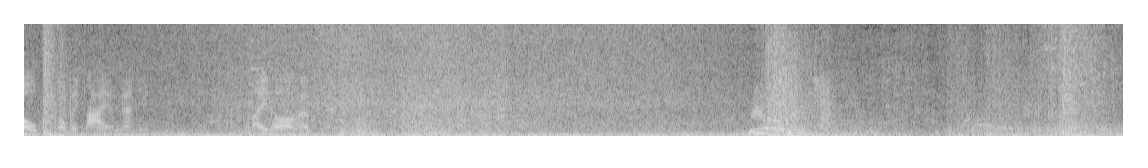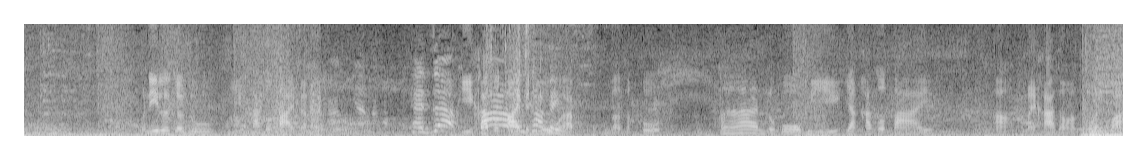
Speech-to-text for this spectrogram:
ตบตบไม่ตายครับงานนี้ไล่ทอครับ Reloading. วันนี้เราจะดูผีฆ่าตัวตายแบบโหด Heads up! ผีฆ่าตัวตายเป็นห Fire's มู่ coming! ครับตอนสักครู่นั่นโอ้โหผีอยากฆ่าตัวตายอ้าวทำไมฆ่าสองสามตัวเองวะ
